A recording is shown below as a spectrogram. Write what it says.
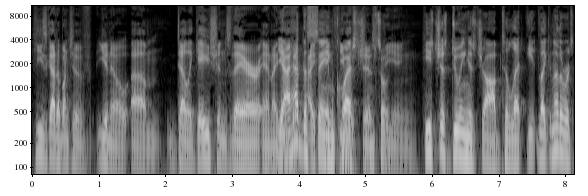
He's got a bunch of you know um, delegations there, and I yeah, I had the I same he question. So being he's just doing his job to let, e- like, in other words,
